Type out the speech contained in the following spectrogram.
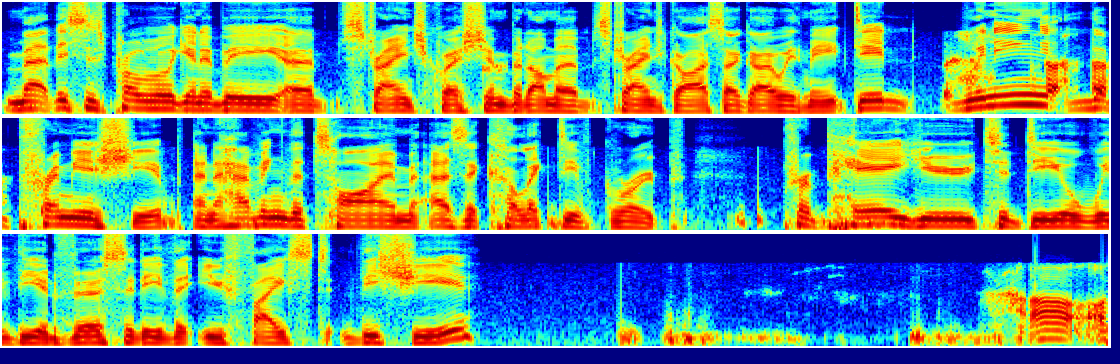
Matt, this is probably going to be a strange question, but I'm a strange guy, so go with me. Did winning the premiership and having the time as a collective group prepare you to deal with the adversity that you faced this year? Uh, I,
